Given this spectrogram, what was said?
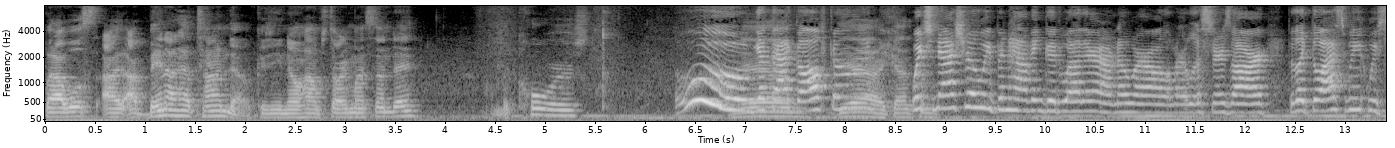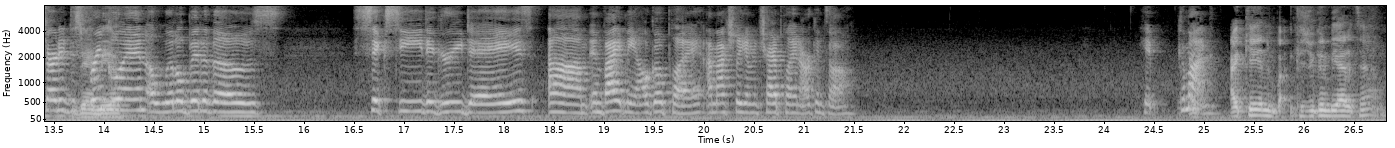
But I will. I may not have time though, because you know how I'm starting my Sunday. On the course. Ooh, Yeah, get that golf going. yeah, I got Which them. Nashville, we've been having good weather. I don't know where all of our listeners are, but like the last week, we've started to sprinkle in a little bit of those 60 degree days. Um, invite me, I'll go play. I'm actually going to try to play in Arkansas. Hit, come on. I can't because you're gonna be out of town.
